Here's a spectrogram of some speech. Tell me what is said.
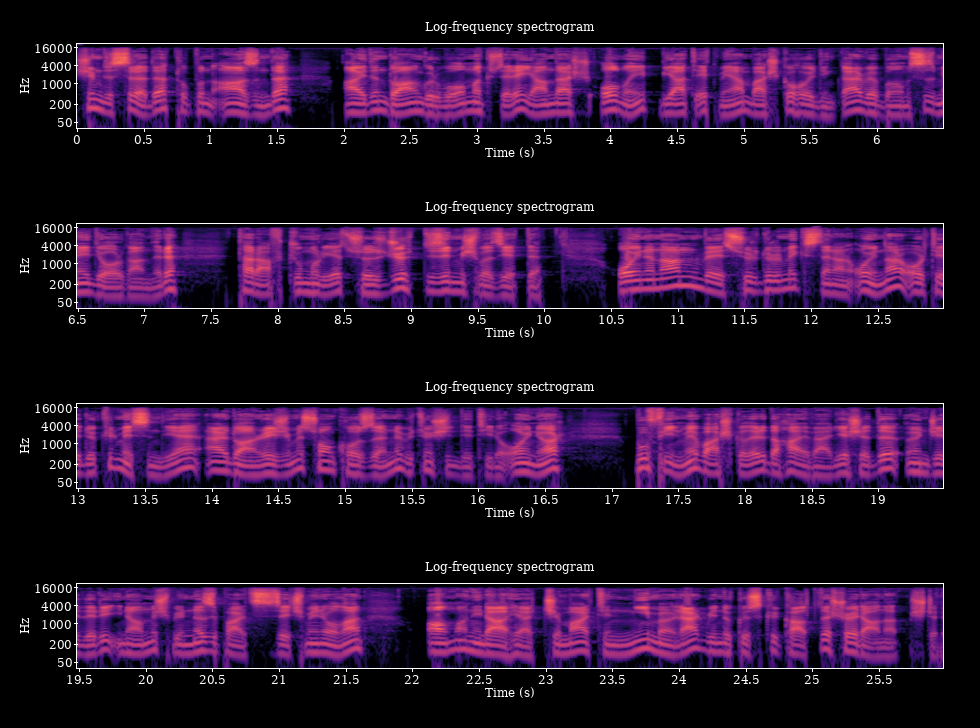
Şimdi sırada topun ağzında Aydın Doğan grubu olmak üzere yandaş olmayıp biat etmeyen başka holdingler ve bağımsız medya organları, taraf, cumhuriyet, sözcü dizilmiş vaziyette. Oynanan ve sürdürülmek istenen oyunlar ortaya dökülmesin diye Erdoğan rejimi son kozlarını bütün şiddetiyle oynuyor. Bu filmi başkaları daha evvel yaşadı. Önceleri inanmış bir Nazi Partisi seçmeni olan Alman ilahiyatçı Martin Niemöller 1946'da şöyle anlatmıştı.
